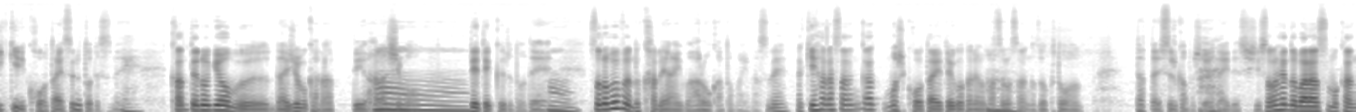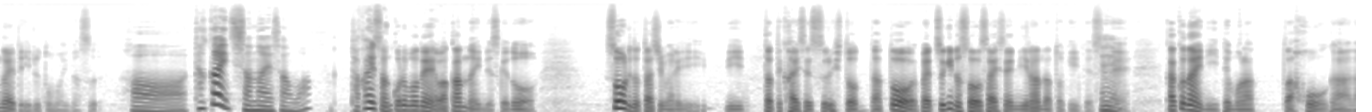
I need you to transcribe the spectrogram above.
一気に交代するとですね、官邸の業務大丈夫かなっていう話も出てくるので、その部分の兼ね合いもあろうかと思いますね。木原さんがもし交代ということで松野さんが続投だったりするかもしれないですし、はい、その辺のバランスも考えていると思います。はあ、高市早苗さんは？高市さんこれもね分かんないんですけど総理の立場に立って解説する人だとやっぱり次の総裁選に選んだ時にですね、ええ、閣内にいてもらっった方が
